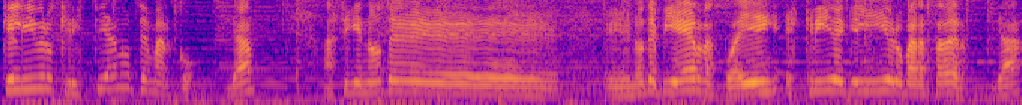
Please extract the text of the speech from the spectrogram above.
¿qué libro cristiano te marcó? ¿Ya? Así que no te, eh, no te pierdas, pues ahí escribe qué libro para saber, ¿ya?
